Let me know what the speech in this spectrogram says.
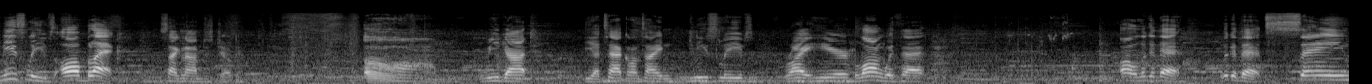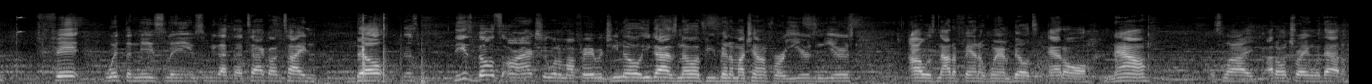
knee sleeves, all black. It's like, nah, I'm just joking. Oh, we got the Attack on Titan knee sleeves right here. Along with that, oh, look at that. Look at that. Same fit with the knee sleeves. We got the Attack on Titan belt. This, these belts are actually one of my favorites. You know, you guys know if you've been on my channel for years and years, I was not a fan of wearing belts at all. Now, it's like I don't train without them.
